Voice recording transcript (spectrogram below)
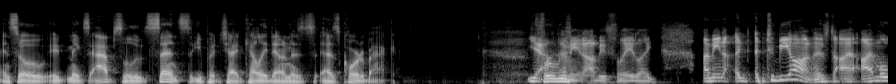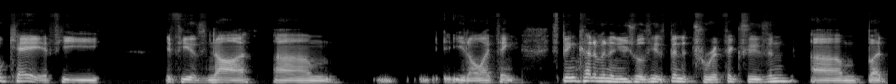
And so it makes absolute sense that you put Chad Kelly down as, as quarterback. Yeah. For, I mean, obviously, like, I mean, to be honest, I, I'm okay if he, if he is not, um, you know, I think it's been kind of an unusual. season. It's been a terrific season, um, but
